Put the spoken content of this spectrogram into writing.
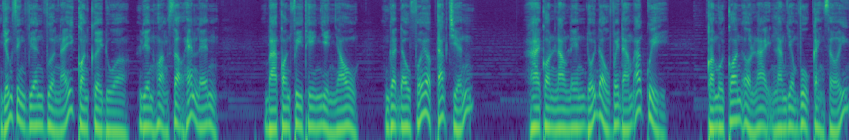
những sinh viên vừa nãy còn cười đùa liền hoảng sợ hét lên. Ba con phi thi nhìn nhau, gật đầu phối hợp tác chiến. Hai con lao lên đối đầu với đám ác quỷ, còn một con ở lại làm nhiệm vụ cảnh giới,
